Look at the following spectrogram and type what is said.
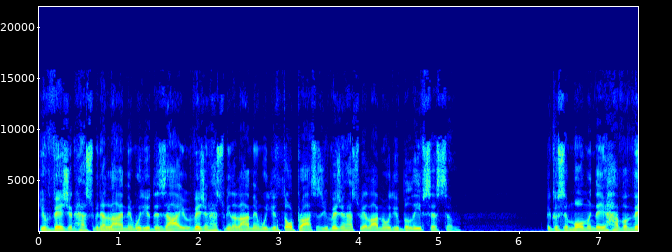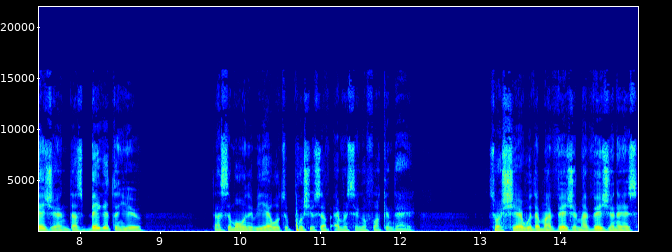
Your vision has to be in alignment with your desire. Your vision has to be in alignment with your thought process. Your vision has to be in alignment with your belief system. Because the moment that you have a vision that's bigger than you, that's the moment to be able to push yourself every single fucking day. So I share with them my vision. My vision is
